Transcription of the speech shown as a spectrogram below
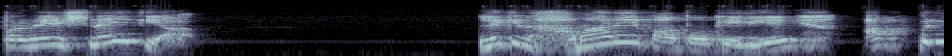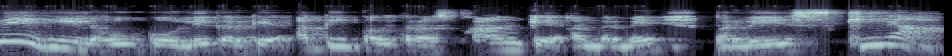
प्रवेश नहीं किया। लेकिन हमारे पापों के लिए अपने ही लहू को लेकर के अति पवित्र स्थान के अंदर में प्रवेश किया,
